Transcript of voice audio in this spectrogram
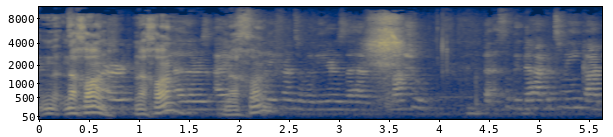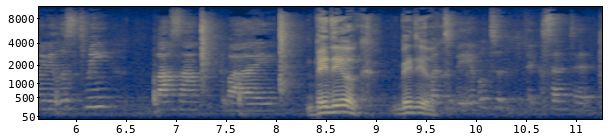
Nachon, nachon, I have so many friends over the years that have mashu, something that happened to me. God didn't listen to me goodbye. Bidiuk, bidiuk. But to be able to accept it.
